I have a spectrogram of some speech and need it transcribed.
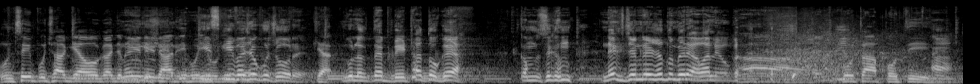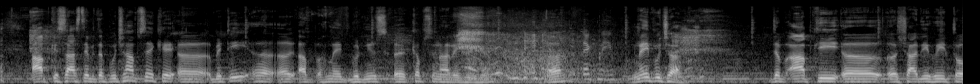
उनसे भी पूछा गया होगा जब नहीं उनकी नहीं शादी नहीं, हुई होगी इसकी वजह कुछ और है। क्या? उनको लगता है बेटा तो गया कम से कम नेक्स्ट जनरेशन तो मेरे हवाले होगा। पोता पोती। हाँ। आपके सास ने अभी तक पूछा आपसे कि बेटी आप हमें गुड न्यूज़ कब सुना रही हैं? नहीं पूछा। जब आपकी शादी हुई तो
